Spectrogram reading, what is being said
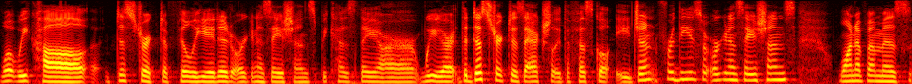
what we call district affiliated organizations because they are we are the district is actually the fiscal agent for these organizations. One of them is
